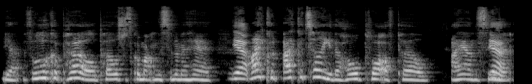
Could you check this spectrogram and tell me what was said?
Yeah, if we look at Pearl, Pearl's just come out in the cinema here. Yeah. I could I could tell you the whole plot of Pearl. I haven't seen Yeah. it.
